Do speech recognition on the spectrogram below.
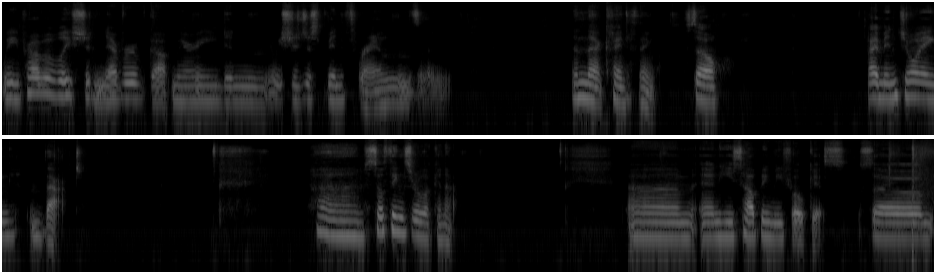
we probably should never have got married and we should just been friends and and that kind of thing. So I'm enjoying that. Um, so things are looking up. Um, and he's helping me focus. So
